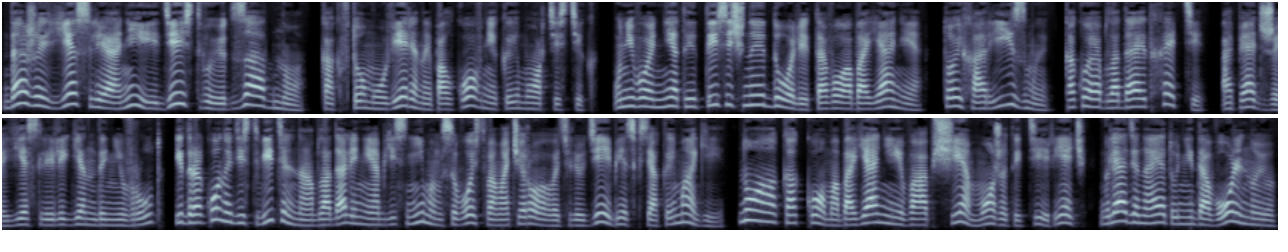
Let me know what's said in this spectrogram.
Даже если они и действуют заодно, как в том уверены полковник и Мортистик. У него нет и тысячной доли того обаяния, той харизмы, какой обладает Хэтти. Опять же, если легенды не врут, и драконы действительно обладали необъяснимым свойством очаровывать людей без всякой магии. Но о каком обаянии вообще может идти речь, глядя на эту недовольную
